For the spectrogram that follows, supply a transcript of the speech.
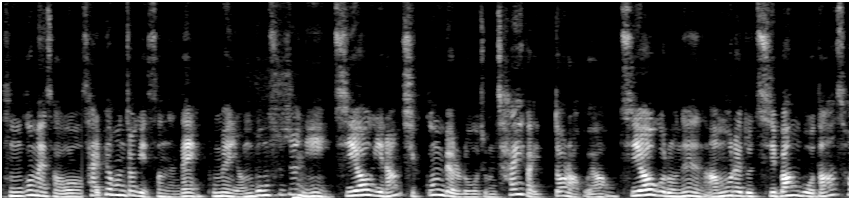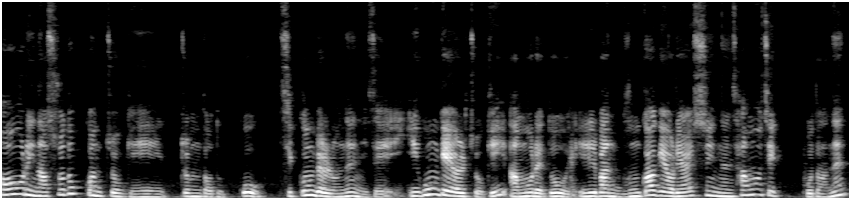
궁금해서 살펴본 적이 있었는데 보면 연봉 수준이 지역이랑 직군별로 좀 차이가 있더라고요. 지역으로는 아무래도 지방보다 서울이나 수도권 쪽이 좀 더 높고 직군별로는 이제 이공계열 쪽이 아무래도 일반 문과 계열이 할 수 있는 사무직 보다는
